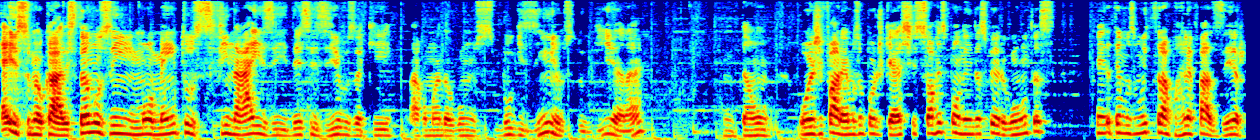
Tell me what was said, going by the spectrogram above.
É isso, meu caro. Estamos em momentos finais e decisivos aqui, arrumando alguns bugzinhos do guia, né? Então, hoje faremos um podcast só respondendo as perguntas. Ainda temos muito trabalho a fazer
